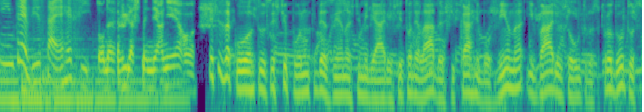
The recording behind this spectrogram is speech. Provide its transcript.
em entrevista à RFI. Esses acordos estipulam que dezenas de milhares de toneladas de carne bovina e vários outros produtos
